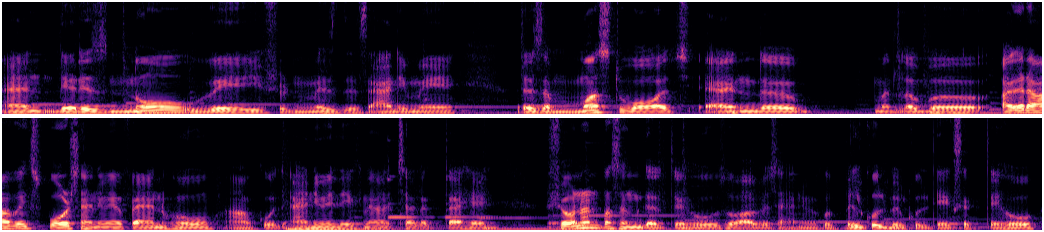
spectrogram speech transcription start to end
And there is no way you should miss this anime. There is a must watch and मतलब uh, अगर आप एक स्पोर्ट्स एनिमे फ़ैन हो आपको एनिमे देखना अच्छा लगता है। शोनन पसंद करते हो तो आप इस एनिमे को बिल्कुल बिल्कुल देख सकते हो।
